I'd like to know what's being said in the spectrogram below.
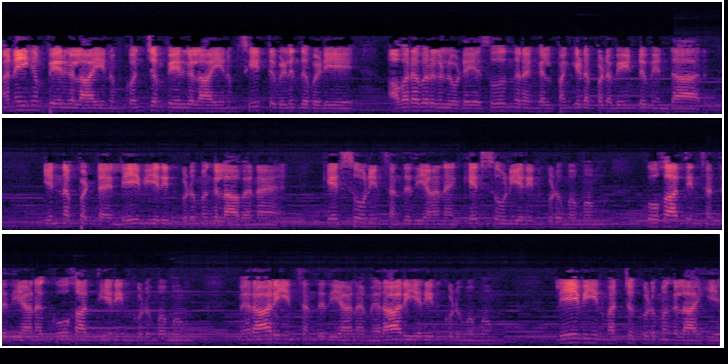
அநேகம் பேர்களாயினும் கொஞ்சம் பேர்களாயினும் சீட்டு விழுந்தபடியே அவரவர்களுடைய சுதந்திரங்கள் பங்கிடப்பட வேண்டும் என்றார். எண்ணப்பட்ட லேவியரின் குடும்பங்களாவன கெர்சோனின் சந்ததியான கெர்சோனியரின் குடும்பமும் கோகாத்தின் சந்ததியான கோகாத்தியரின் குடும்பமும் மெராரியின் சந்ததியான மெராரியரின் குடும்பமும் லேவியின் மற்ற குடும்பங்களாகிய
